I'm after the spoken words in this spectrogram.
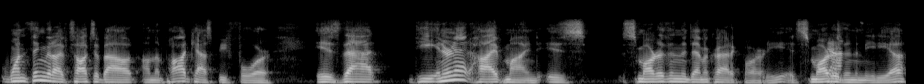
one thing that I've talked about on the podcast before is that the internet hive mind is smarter than the Democratic Party. It's smarter yeah. than the media.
